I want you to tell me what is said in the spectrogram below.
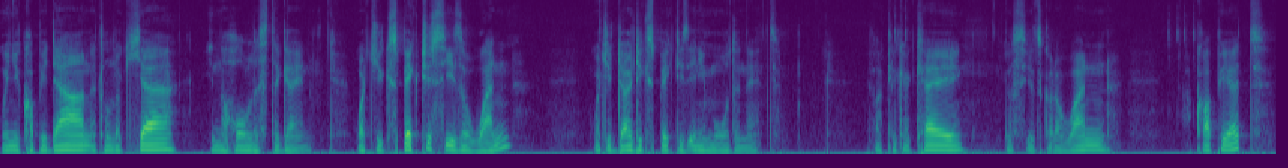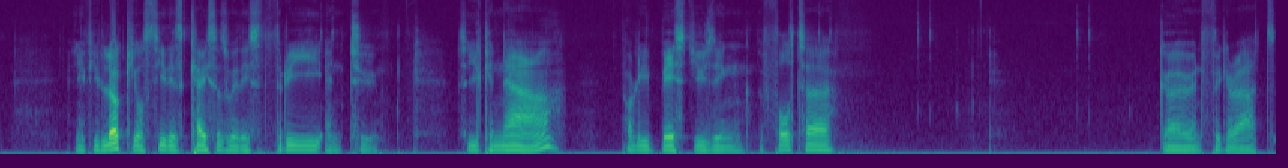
When you copy down, it'll look here in the whole list again. What you expect to see is a 1. What you don't expect is any more than that. If I click OK, you'll see it's got a 1. I'll copy it. And if you look, you'll see there's cases where there's 3 and 2. So you can now, probably best using the filter, go and figure out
